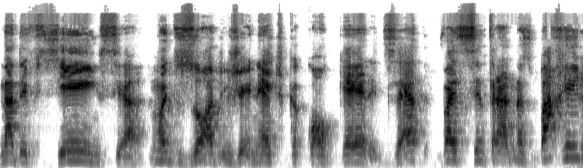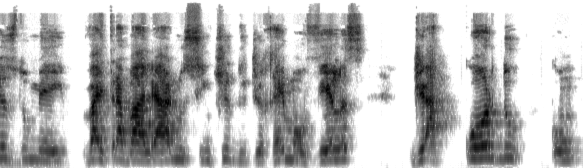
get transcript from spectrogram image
na deficiência, numa desordem genética qualquer, etc., vai se centrar nas barreiras do meio, vai trabalhar no sentido de removê-las de acordo com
